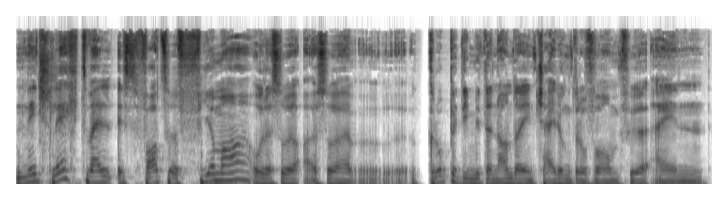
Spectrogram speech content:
nicht schlecht, weil es fährt so eine Firma oder so, so eine äh, Gruppe, die miteinander Entscheidungen getroffen haben für ein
